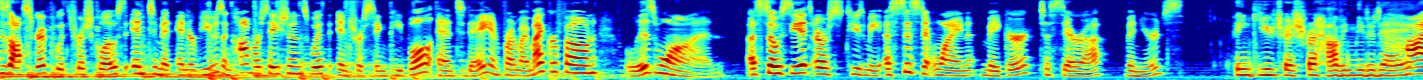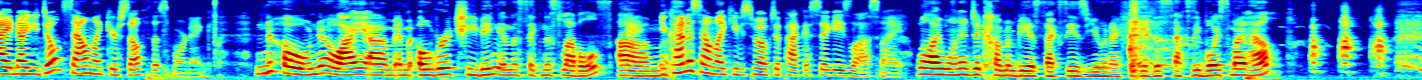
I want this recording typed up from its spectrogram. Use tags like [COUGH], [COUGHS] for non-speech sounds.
This is Off Script with Trish Close, intimate interviews and conversations with interesting people. And today, in front of my microphone, Liz Wan, associate, or excuse me, assistant winemaker to Serra Vineyards. Thank you, Trish, for having me today. Hi. Now, you don't sound like yourself this morning. No, no, I um, am overachieving in the sickness levels. Um, You kind of sound like you've smoked a pack of ciggies last night. well, I wanted to come and be as sexy as you, and I figured this sexy voice might help.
